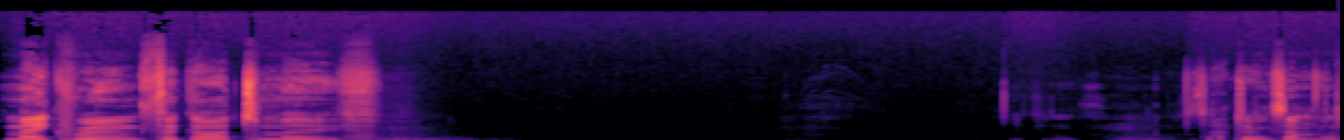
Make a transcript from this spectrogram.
Make room for God to move. You can Start doing something.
